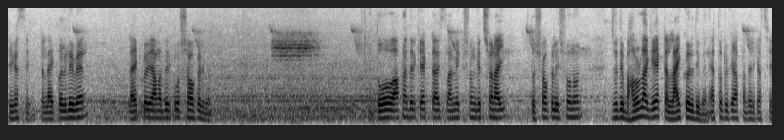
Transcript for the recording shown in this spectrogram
ঠিক আছে? একটা লাইক করে দিবেন লাইক করে আমাদেরকে উৎসাহ করবেন তো আপনাদেরকে একটা ইসলামিক সংগীত শোনাই, তো সকলে শুনুন। যদি ভালো লাগে একটা লাইক করে দিবেন এতটুকু আপনাদের কাছে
